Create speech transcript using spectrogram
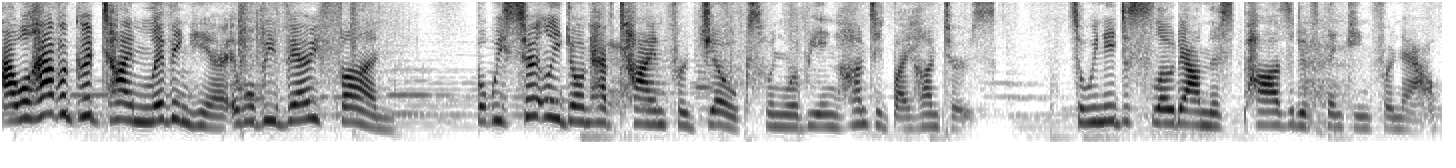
I will have a good time living here. It will be very fun. But we certainly don't have time for jokes when we're being hunted by hunters. So we need to slow down this positive thinking for now.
